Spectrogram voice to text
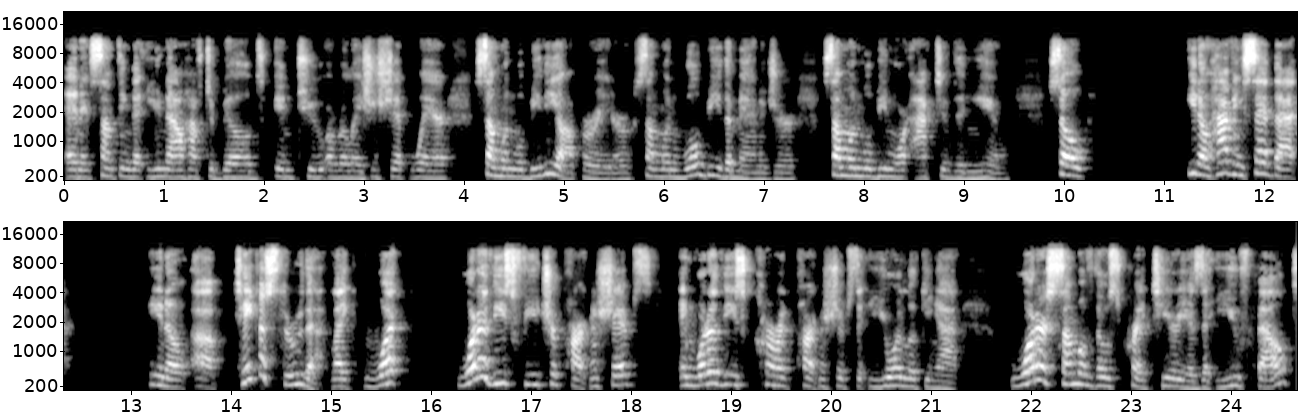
and it's something that you now have to build into a relationship where someone will be the operator someone will be the manager someone will be more active than you so you know having said that you know uh, take us through that. Like what what are these future partnerships and what are these current partnerships that you're looking at? What are some of those criteria that you felt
